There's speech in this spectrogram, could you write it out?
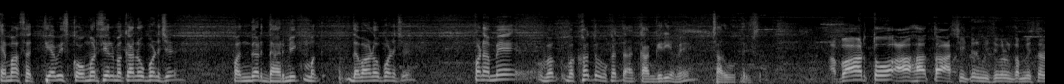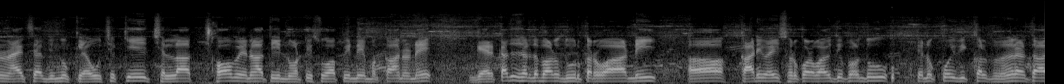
એમાં સત્યાવીસ કોમર્શિયલ મકાનો પણ છે. પંદર ધાર્મિક મક- દબાણો પણ છે. પણ અમે વખ- વખતો વખત આ કામગીરી અમે ચાલુ કરીશું આભાર તો આ હતા આસિસ્ટન્ટ મ્યુનિસિપલ કમિશનર નાયક સાહેબ, જેમનું કહેવું છે કે છેલ્લા છ મહિનાથી નોટિસો આપીને મકાન અને ગેરકાયદેસર દબાણો દૂર કરવાની કાર્યવાહી શરૂ કરવામાં આવી હતી, પરંતુ તેનો કોઈ વિકલ્પ ન રહેતા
